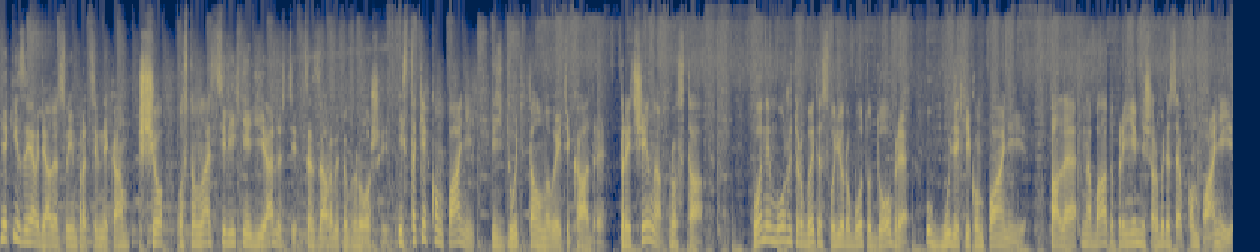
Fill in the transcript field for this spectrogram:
які заявляли своїм працівникам, що основна ціль їхньої діяльності це заробіток грошей. Із таких компаній йдуть талановиті кадри. Причина проста: вони можуть робити свою роботу добре у будь-якій компанії, але набагато приємніше робити це в компанії,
